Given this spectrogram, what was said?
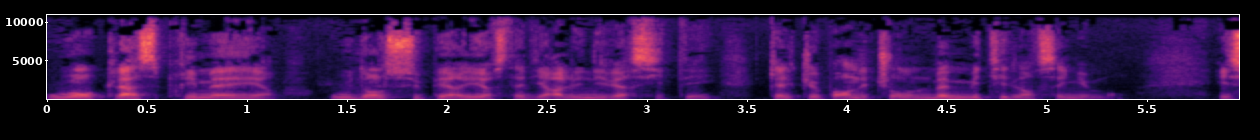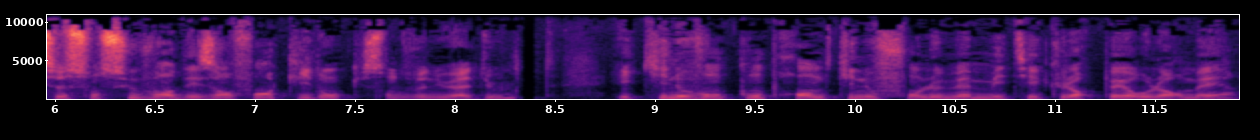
ou en classe primaire ou dans le supérieur, c'est-à-dire à, l'université, quelque part on est toujours dans le même métier de l'enseignement. Et ce sont souvent des enfants qui donc sont devenus adultes et qui ne vont comprendre qu'ils ne font le même métier que leur père ou leur mère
